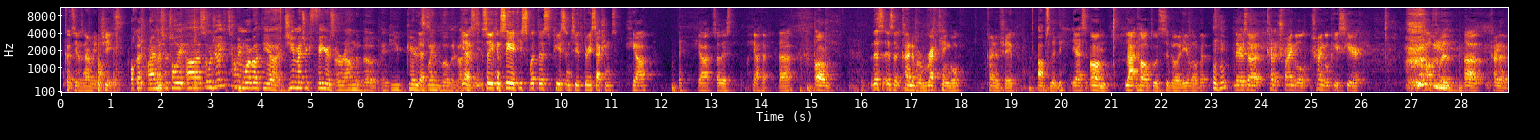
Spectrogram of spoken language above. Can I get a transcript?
because he doesn't have any cheeks. okay. All right, Mr. Tully. Uh, so would you like to tell me more about the uh, geometric figures around the boat? And can you care to Yes. explain a little bit about Yes, this? so you can see if you split this piece into three sections, here, here, so there's here, here, there. Um, this is a kind of a rectangle kind of shape. Absolutely. Yes, um, that helped with stability a little bit. There's a kind of triangle triangle piece here. It helped with uh, kind of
